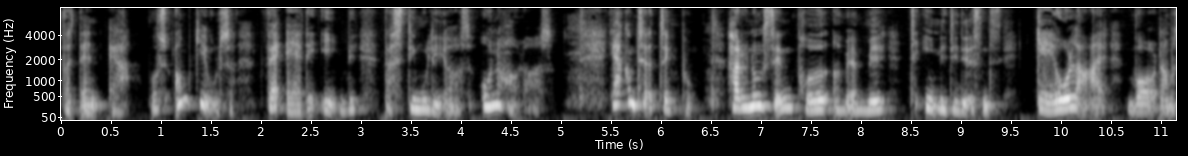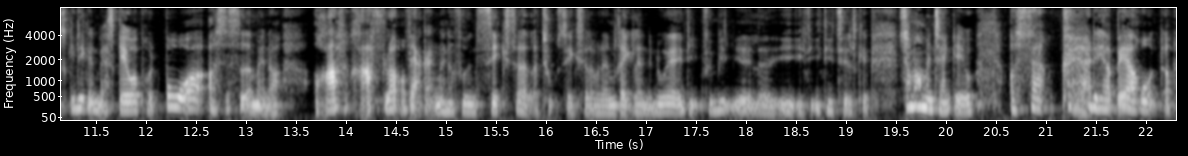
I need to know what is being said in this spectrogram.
hvordan er vores omgivelser. Hvad er det egentlig, der stimulerer os og underholder os? Jeg kom til at tænke på, har du nogensinde prøvet at være med til en af de der sådan, gaveleje, hvor der måske ligger en masse gaver på et bord, og så sidder man og, og rafler, og hver gang man har fået en sekser eller to sekser, eller hvordan reglerne nu er i din familie eller i, i, i dit selskab, så må man tage en gave. Og så kører det her bære rundt, og,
